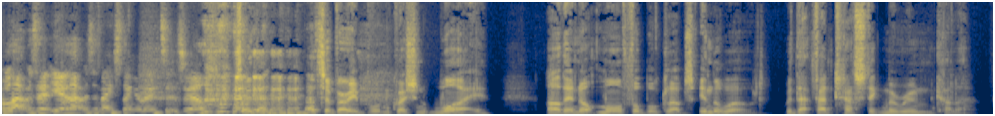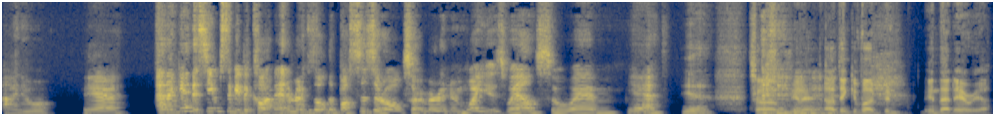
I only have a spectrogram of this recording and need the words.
Well, that was it. Yeah, that was a nice thing about it as well. so that, that's a very important question. Why are there not more football clubs in the world with that fantastic maroon colour? I know. Yeah. And again, it seems to be the colour in Edinburgh because all the buses are all sort of maroon and white as well. So, um, yeah. Yeah. So, you know, I think if I'd been in that area,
